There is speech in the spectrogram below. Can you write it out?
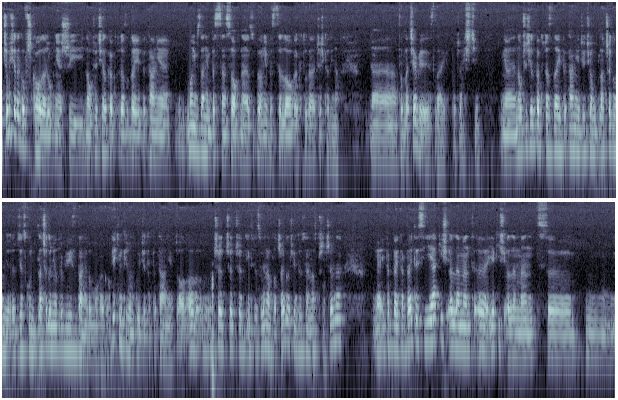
Uczymy się tego w szkole również i nauczycielka, która zadaje pytanie, moim zdaniem bezsensowne, zupełnie bezcelowe, które, cześć Karina, to dla Ciebie jest live po części E, nauczycielka, która zadaje pytanie dzieciom, dlaczego, dziecku, dlaczego nie odrobiłeś zadania domowego? W jakim kierunku idzie to pytanie? To, o, czy, czy, czy interesuje nas dlaczego, czy interesuje nas przyczyny? E, I tak dalej, i tak dalej. To jest jakiś element, e, jakiś element, mm,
